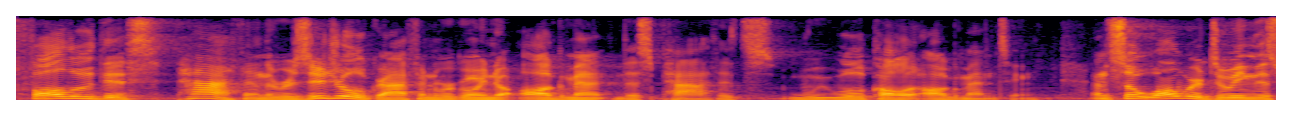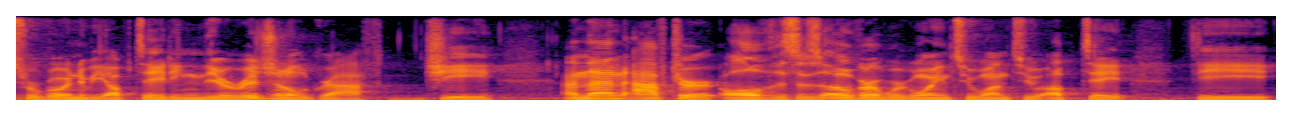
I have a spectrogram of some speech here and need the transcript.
follow this path in the residual graph, and we're going to augment this path. It's, we will call it augmenting. And so while we're doing this, we're going to be updating the original graph, G, and then after all of this is over, we're going to want to update the,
